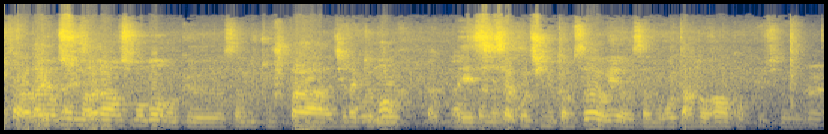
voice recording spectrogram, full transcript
on travaille en sous-marin en ce moment, donc euh, ça ne nous touche pas directement. Mais si ça continue comme ça, oui, euh, ça nous retardera encore plus. euh. Ouais.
